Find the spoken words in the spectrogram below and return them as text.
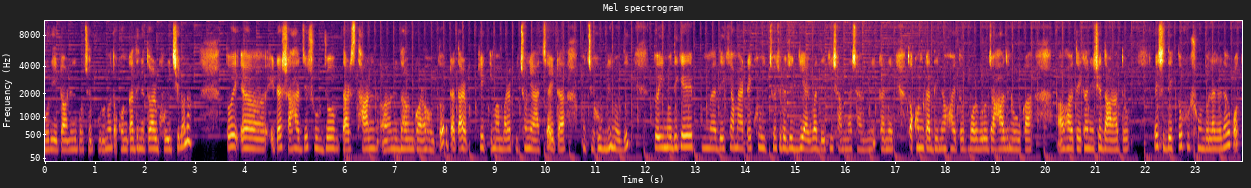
ঘড়ি এটা অনেক বছর পুরনো, তখনকার দিনে তো আর ঘড়ি ছিল না। তো এটার সাহায্যে সূর্য তার স্থান নির্ধারণ করা হতো। এটা তার ঠিক ইমামবাড়ার পিছনে আছে, এটা হচ্ছে হুগলি নদী। তো এই নদীকে দেখে আমার একটাই খুব ইচ্ছা ছিল যে গিয়ে একবার দেখি সামনাসামনি। এখানে তখনকার দিনে হয়তো বড় বড় জাহাজ, নৌকা হয়তো এখানে এসে দাঁড়াতো। বেশ দেখতেও খুব সুন্দর লাগে। দেখো কত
